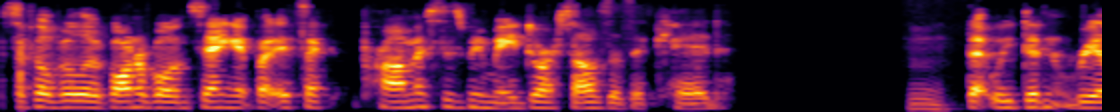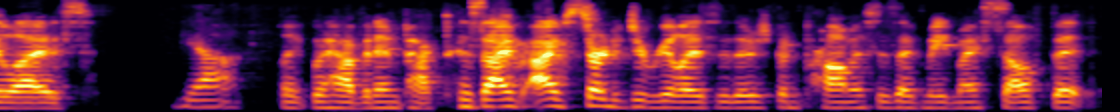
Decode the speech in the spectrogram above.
So I feel really vulnerable in saying it, but it's like promises we made to ourselves as a kid hmm. that we didn't realize yeah like would have an impact because I've I've started to realize that there's been promises I've made myself that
